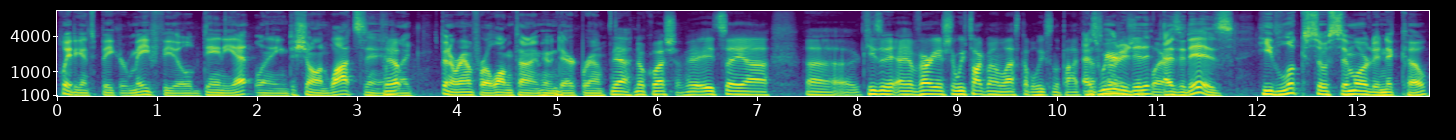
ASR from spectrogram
Played against Baker Mayfield, Danny Etling, Deshaun Watson. Yep. Like it's been around for a long time. Him and Derrick Brown. Yeah, no question. It's a uh, uh, he's a, a very interesting. We've talked about him the last couple weeks in the podcast. As weird it, as it is, he looks so similar to Nick Coe.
